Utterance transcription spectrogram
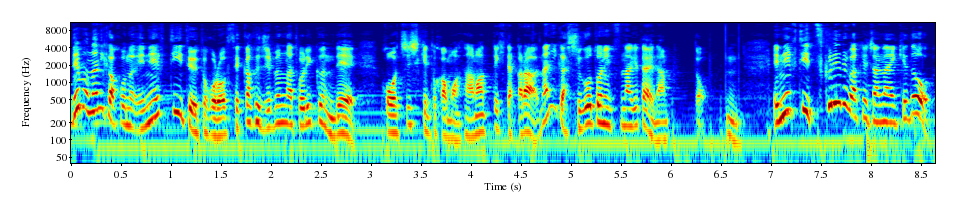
でも何かこの NFT というところ、せっかく自分が取り組んで、こう知識とかも溜まってきたから、何か仕事につなげたいな、と。うん。NFT 作れるわけじゃないけど、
